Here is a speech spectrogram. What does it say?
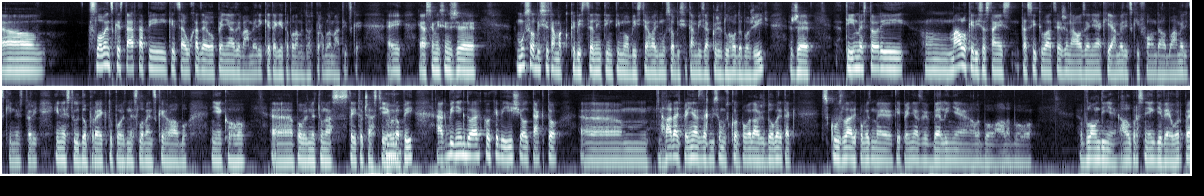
uh, slovenské startupy, keď sa uchádzajú o peniaze v Amerike, tak je to podľa mňa dosť problematické. Hej. Ja si myslím, že musel by si tam ako keby s celým tým týmom vysťahovať, musel by si tam ísť akože dlhodobo žiť, že tí investori Hm, málo kedy sa stane tá situácia, že naozaj nejaký americký fond alebo americkí investori investujú do projektu povedzme slovenského alebo niekoho eh, povedzme tu nás z tejto časti mm. Európy. Ak by niekto ako keby išiel takto um, hľadať peniaze, tak by som mu skôr povedal, že dobre, tak skús hľadať povedzme tie peniaze v Berlíne alebo, alebo v Londýne alebo proste niekde v Európe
